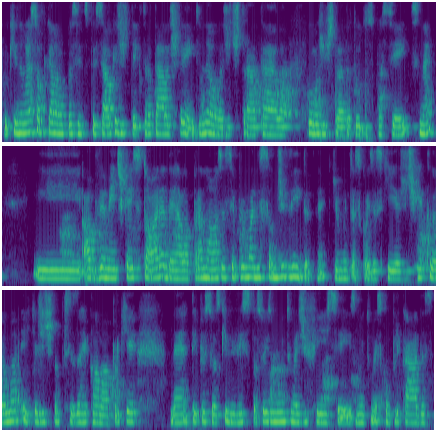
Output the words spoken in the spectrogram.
Porque não é só porque ela é uma paciente especial que a gente tem que tratar ela diferente. Não, a gente trata ela como a gente trata todos os pacientes, né? E, obviamente, que a história dela para nós é sempre uma lição de vida, né? De muitas coisas que a gente reclama e que a gente não precisa reclamar, porque né, tem pessoas que vivem situações muito mais difíceis, muito mais complicadas,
